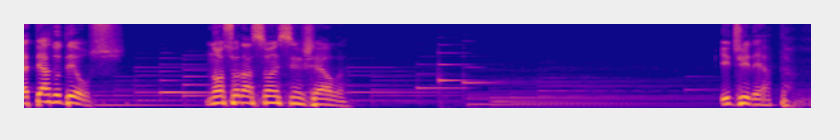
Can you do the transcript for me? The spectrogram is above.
Eterno Deus, nossa oração é singela e direta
